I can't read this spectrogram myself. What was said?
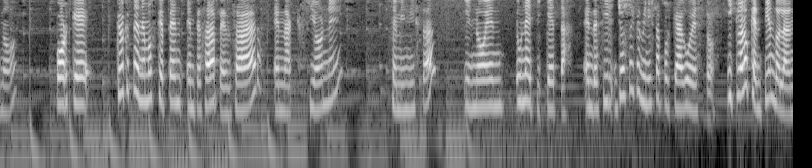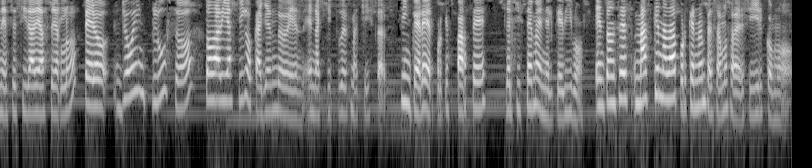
¿no? Porque creo que tenemos que empezar a pensar en acciones feministas y no en una etiqueta, en decir, yo soy feminista porque hago esto. Y claro que entiendo la necesidad de hacerlo, pero yo incluso todavía sigo cayendo en, en actitudes machistas, sin querer, porque es parte del sistema en el que vivo. Entonces, más que nada, ¿por qué no empezamos a decir como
